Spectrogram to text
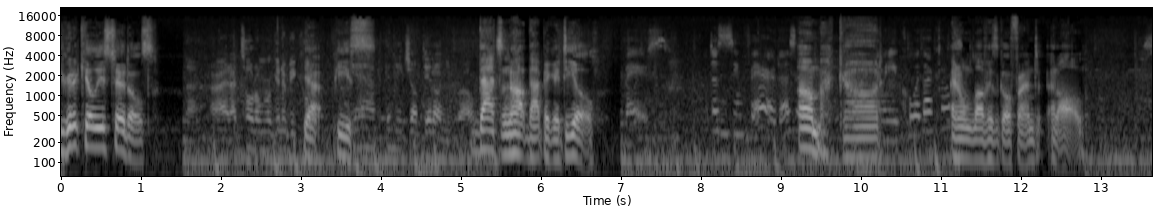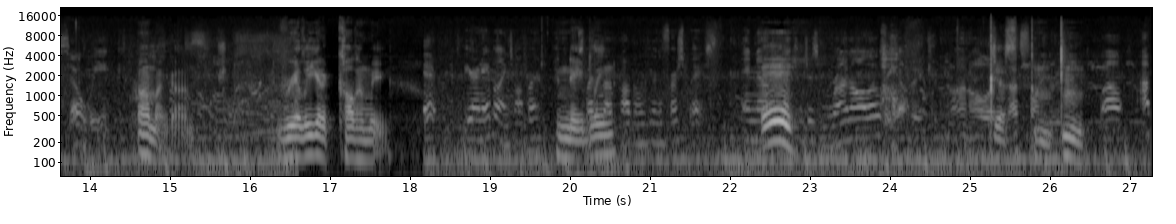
You're gonna kill these turtles. no. All right, I told him we're gonna be cool. Yeah, peace. Yeah, but then they jumped in on you, bro. That's not that big a deal. Base. It doesn't seem fair, does it? Oh my god. I mean, you cool with that, Kyle? I don't love his girlfriend at all. So weak. Oh my god. Really? You're gonna call him weak? It, you're enabling, Topper. That's why we Enabling? problem with you in the first place. And now Mm. they can just run all over you. They can run all over. Just That's funny. mm, mm. Well, I'm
